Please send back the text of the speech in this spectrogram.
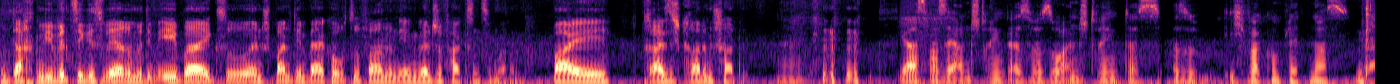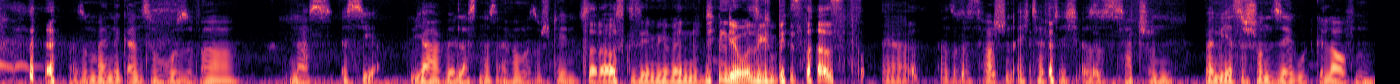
Und dachten, wie witzig es wäre, mit dem E-Bike so entspannt den Berg hochzufahren und irgendwelche Faxen zu machen. Bei 30 Grad im Schatten. Ja, es war sehr anstrengend. Also es war so anstrengend, dass. Also ich war komplett nass. also meine ganze Hose war nass. Ist sie. Ja, wir lassen das einfach mal so stehen. Es hat ausgesehen, wie wenn du dir in die Hose gepisst hast. Ja, also das war schon echt heftig. Also es hat schon. Bei mir ist es schon sehr gut gelaufen.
